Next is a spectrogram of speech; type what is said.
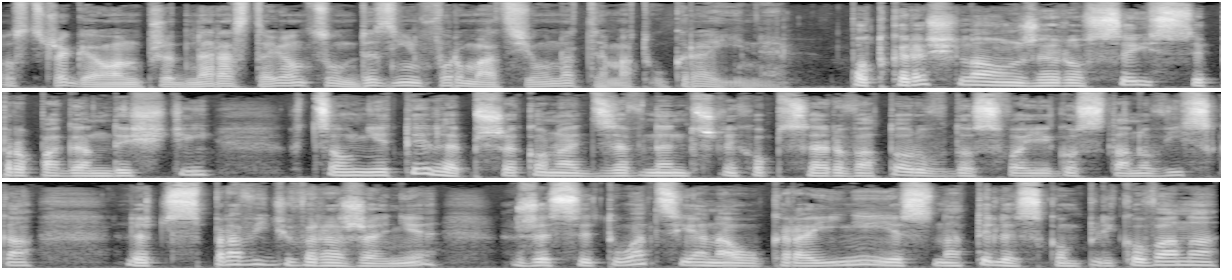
ostrzega on przed narastającą dezinformacją na temat Ukrainy. Podkreśla on, że rosyjscy propagandyści chcą nie tyle przekonać zewnętrznych obserwatorów do swojego stanowiska, lecz sprawić wrażenie, że sytuacja na Ukrainie jest na tyle skomplikowana,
